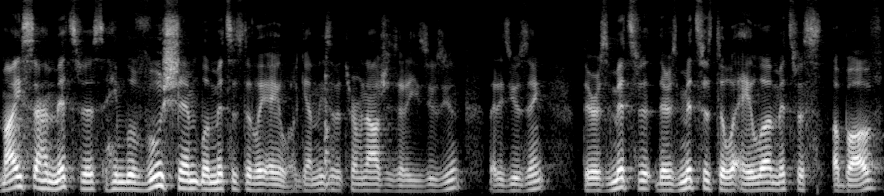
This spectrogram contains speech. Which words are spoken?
ma'isa mitzvahs him levushim lemitzvahs de Again, these are the terminologies that he's using. That he's using. There's mitzvah. There's mitzvahs de le'ela, above,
